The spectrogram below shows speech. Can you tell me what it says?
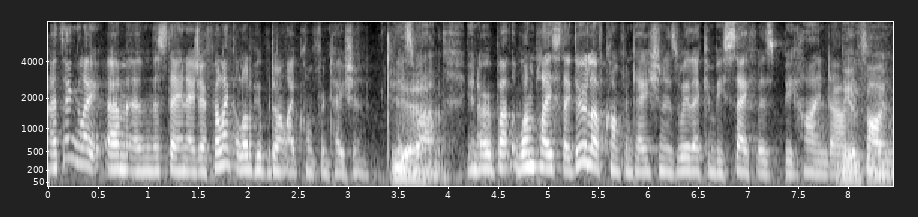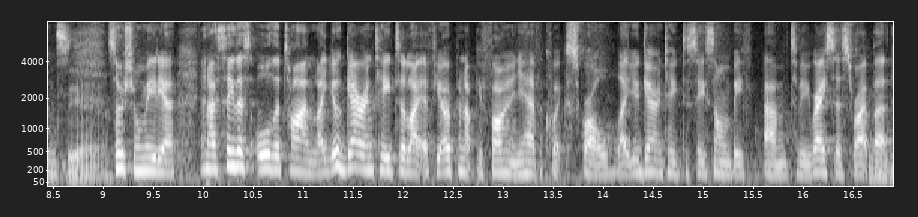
I think like um, in this day and age, I feel like a lot of people don't like confrontation as yeah. well. You know, but the one place they do love confrontation is where they can be safe is behind their phones, yeah. social media. And I see this all the time. Like you're guaranteed to like if you open up your phone and you have a quick scroll, like you're guaranteed to see someone be um, to be racist, right? Mm. But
